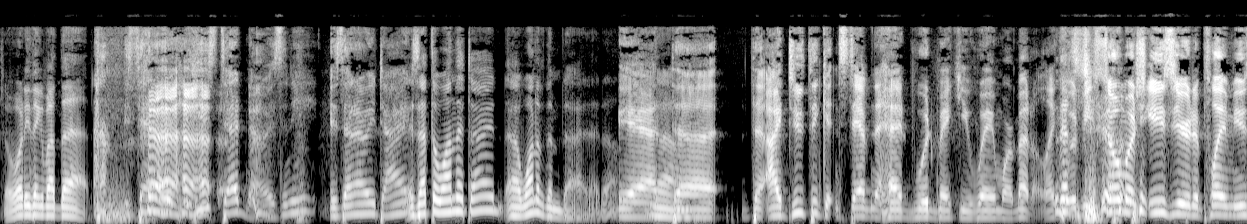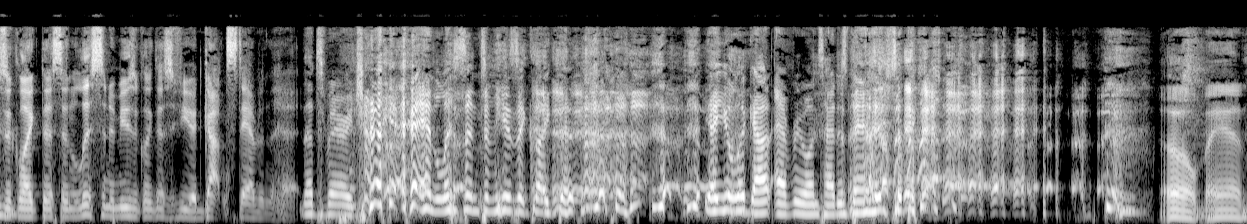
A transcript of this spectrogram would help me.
So, what do you think about that? Is that how he's dead now, isn't he? Is that how he died? Is that the one that died? Uh, one of them died. I don't. yeah, No. the the I do think getting stabbed in the head would make you way more metal. Like it would be so much easier to play music like this and listen to music like this if you had gotten stabbed in the head. That's very true. and listen to music like this. yeah, you look out, everyone's head is bandaged. Oh man,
